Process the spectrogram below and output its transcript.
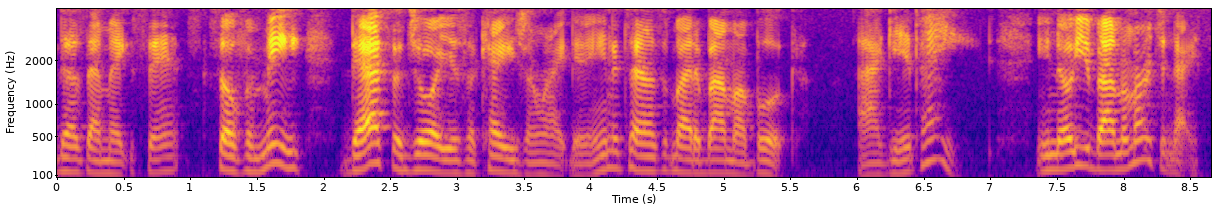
Does that make sense? So for me, that's a joyous occasion right there. Anytime somebody buy my book, I get paid. You know, you buy my merchandise.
